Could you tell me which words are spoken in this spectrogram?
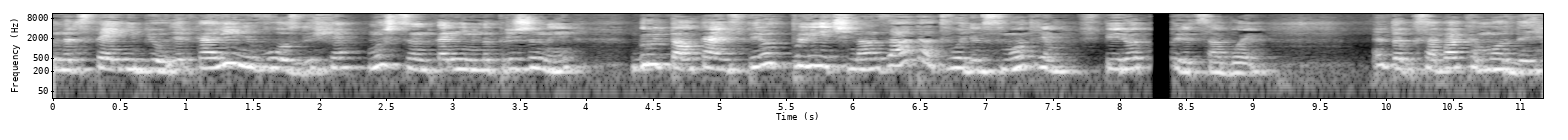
на расстоянии бедер, колени в воздухе, мышцы над коленями напряжены. Грудь толкаем вперед, плечи назад отводим, смотрим вперед перед собой. Это собака мордой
